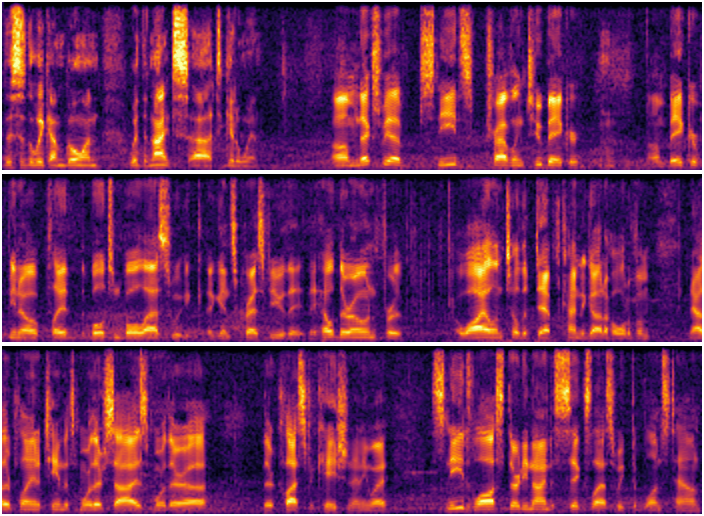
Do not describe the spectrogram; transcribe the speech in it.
This is the week I'm going with the Knights uh, to get a win. Um, next, we have Sneads traveling to Baker. Mm-hmm. Um, Baker, you know, played the Bulletin Bowl last week against Crestview. They, they held their own for a while until the depth kind of got a hold of them. Now they're playing a team that's more their size, more their uh, their classification anyway. Sneads lost 39 to six last week to Blountstown,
